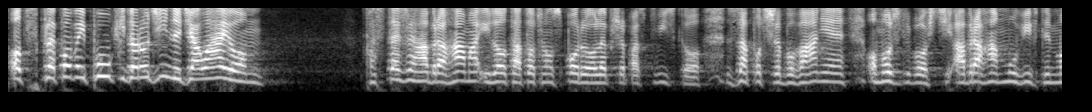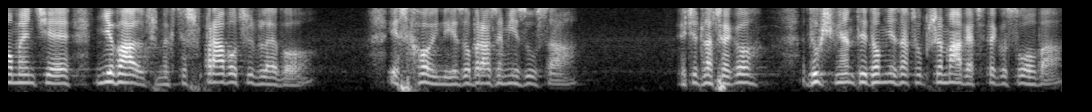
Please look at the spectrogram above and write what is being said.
Od sklepowej półki do rodziny działają. Pasterze Abrahama i Lota toczą spory o lepsze pastwisko, zapotrzebowanie, o możliwości. Abraham mówi w tym momencie: Nie walczmy, chcesz w prawo czy w lewo. Jest hojny, jest obrazem Jezusa. Wiecie dlaczego? Duch Święty do mnie zaczął przemawiać tego słowa.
